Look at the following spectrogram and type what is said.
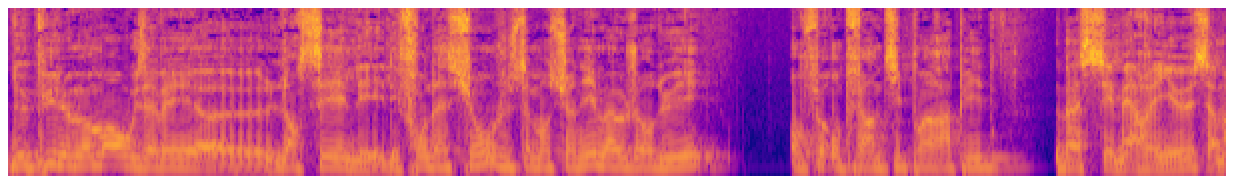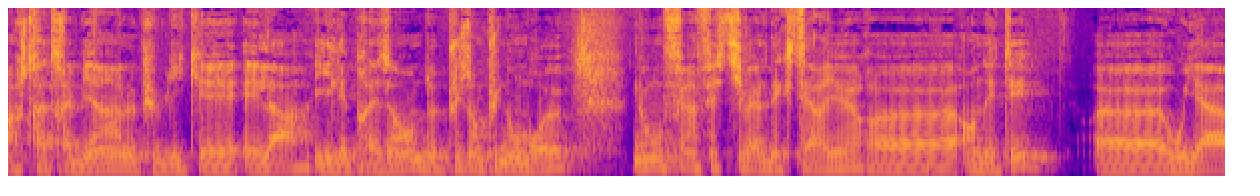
Depuis le moment où vous avez euh, lancé les, fondations justement sur Nîmes à aujourd'hui, on, peut faire un petit point rapide. Bah, c'est merveilleux, ça marche très très bien, le public est, là, il est présent, de plus en plus nombreux. Nous, on fait un festival d'extérieur euh, en été, euh, où il y a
